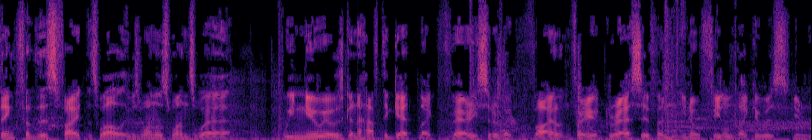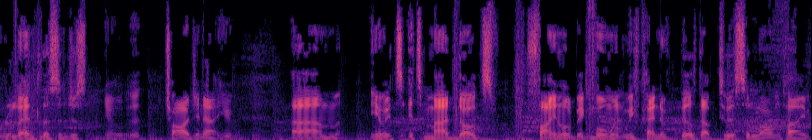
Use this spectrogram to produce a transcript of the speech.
Think for this fight as well, it was one of those ones where we knew it was going to have to get like very sort of like violent and very aggressive and you know feel like it was you know relentless and just you know uh, charging at you um, you know, it's it's Mad Dog's final big moment. We've kind of built up to this a long time,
